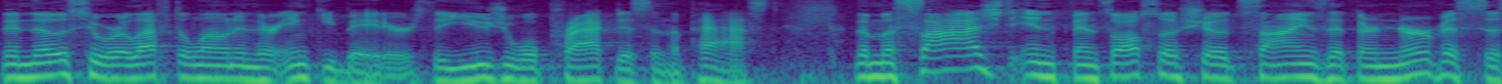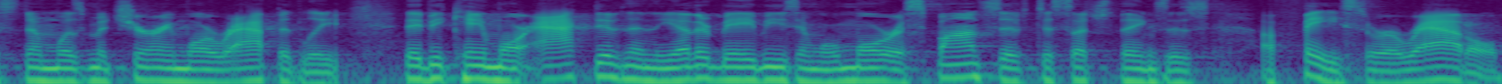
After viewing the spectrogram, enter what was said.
than those who were left alone in their incubators, the usual practice in the past. The massaged infants also showed signs that their nervous system was maturing more rapidly. They became more active than the other babies and were more responsive to such things as a face or a rattle.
